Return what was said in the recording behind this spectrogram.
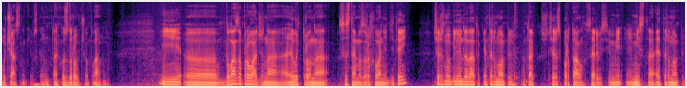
учасників, скажімо так, оздоровчого плавання. І е, була запроваджена електронна система зарахування дітей через мобільний додаток Етернопіль, а також через портал сервісів міста Етернопіль.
